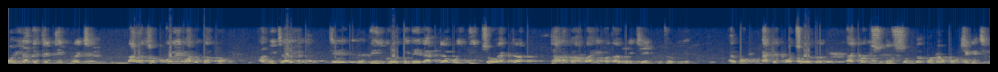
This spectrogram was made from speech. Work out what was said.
মহিলাদের যে টিম রয়েছে, তারা সকলেই ভালো থাকুন আমি চাই যে দীর্ঘদিনের একটা ঐতিহ্য, একটা ধারাবাহিকতা রয়েছে এই পুজো নিয়ে। এবং এক এক বছর একবারই সুদূর সুন্দরবনেও পৌঁছে গেছিল,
